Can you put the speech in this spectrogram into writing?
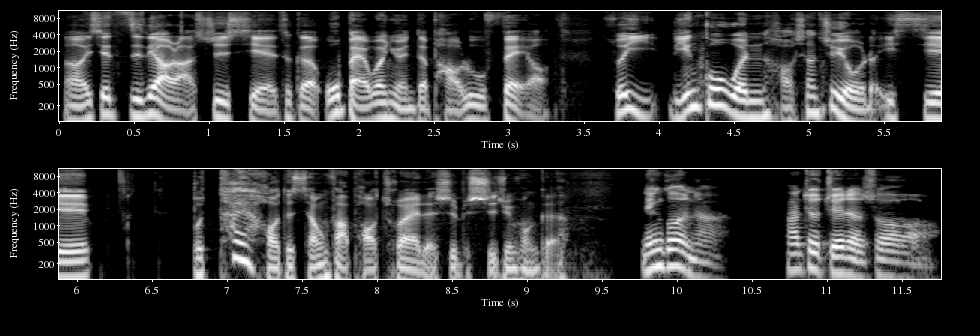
呃一些资料啦，是写这个五百万元的跑路费哦，所以连国文好像就有了一些不太好的想法跑出来了，是不是，俊峰哥？连国文啊。他就觉得说，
